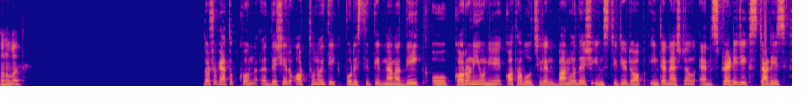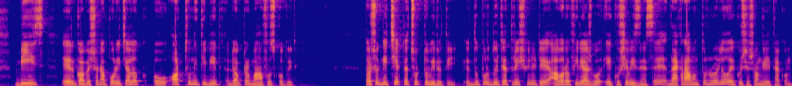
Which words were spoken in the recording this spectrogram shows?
ধন্যবাদ। দর্শক এতক্ষণ দেশের অর্থনৈতিক পরিস্থিতির নানা দিক ও করণীয় নিয়ে কথা বলছিলেন Bangladesh Institute of International and Strategic Studies BIISS এর গবেষণা পরিচালক ও অর্থনীতিবিদ ডক্টর মাহফুজ কবির। দর্শক, নিচ্ছি একটা ছোট্ট বিরতি। দুপুর দুইটা ত্রিশ মিনিটে আবারও ফিরে আসব একুশে বিজনেসে। দেখার আমন্ত্রণ রইলেও একুশের সঙ্গেই থাকুন।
